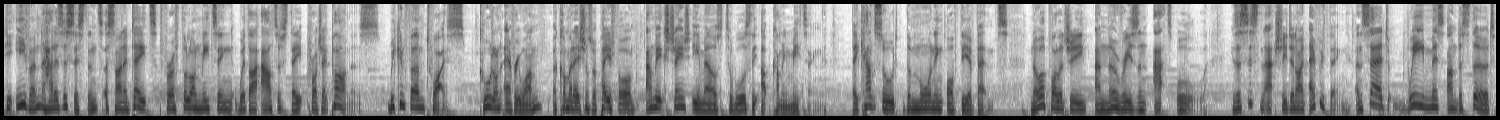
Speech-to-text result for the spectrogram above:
He even had his assistant assign a date for a full on meeting with our out of state project partners. We confirmed twice, called on everyone, accommodations were paid for, and we exchanged emails towards the upcoming meeting. They cancelled the morning of the event. No apology and no reason at all. His assistant actually denied everything and said we misunderstood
